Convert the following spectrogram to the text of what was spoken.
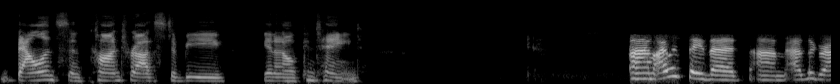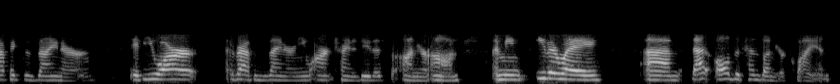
balance and contrast to be, you know, contained? Um, I would say that um, as a graphic designer, if you are a graphic designer and you aren't trying to do this on your own, I mean, either way, um, that all depends on your client.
